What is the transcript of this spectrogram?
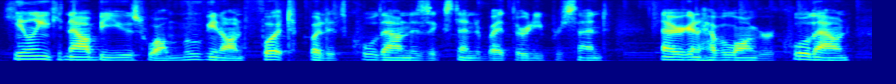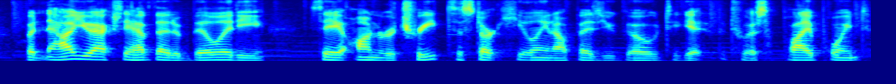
Healing can now be used while moving on foot, but its cooldown is extended by 30%. Now you're going to have a longer cooldown, but now you actually have that ability, say on retreat, to start healing up as you go to get to a supply point,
